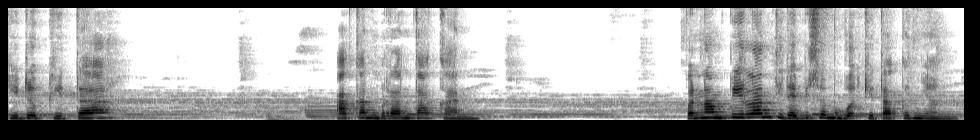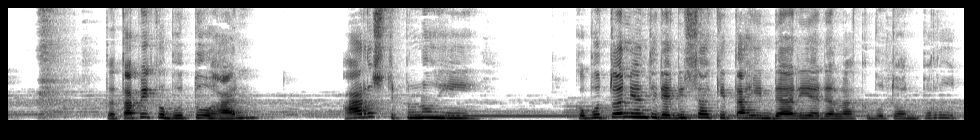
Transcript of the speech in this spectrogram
hidup kita akan berantakan. Penampilan tidak bisa membuat kita kenyang, tetapi kebutuhan harus dipenuhi. Kebutuhan yang tidak bisa kita hindari adalah kebutuhan perut.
